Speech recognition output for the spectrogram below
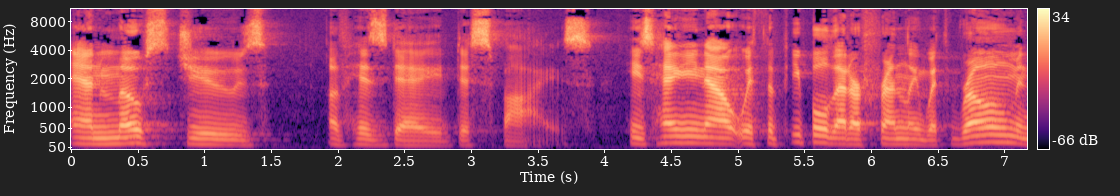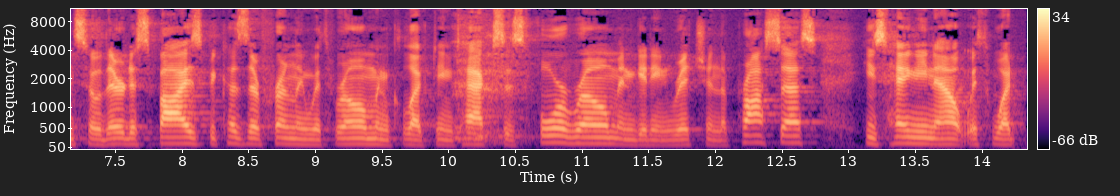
and most Jews of his day despise. He's hanging out with the people that are friendly with Rome, and so they're despised because they're friendly with Rome and collecting taxes for Rome and getting rich in the process. He's hanging out with what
